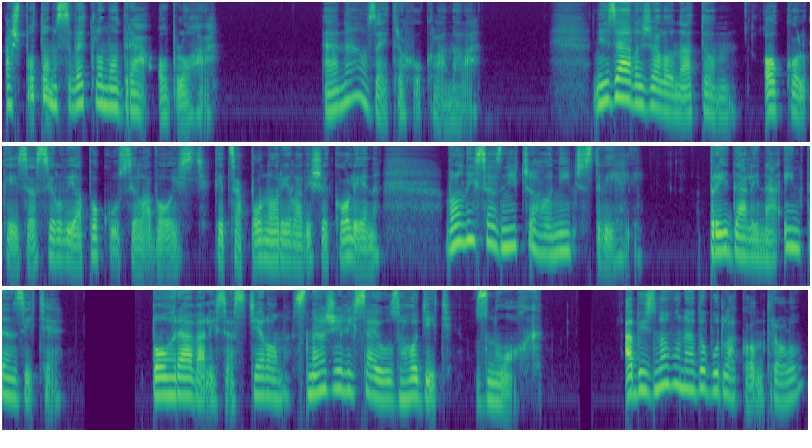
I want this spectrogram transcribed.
až potom svetlomodrá obloha. A naozaj trochu klamala. Nezáležalo na tom, o koľkej sa Silvia pokúsila vojsť, keď sa ponorila vyše kolien. Vlny sa z ničoho nič zdvihli. Pridali na intenzite. Pohrávali sa s telom, snažili sa ju zhodiť z nôh. Aby znovu nadobudla kontrolu,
